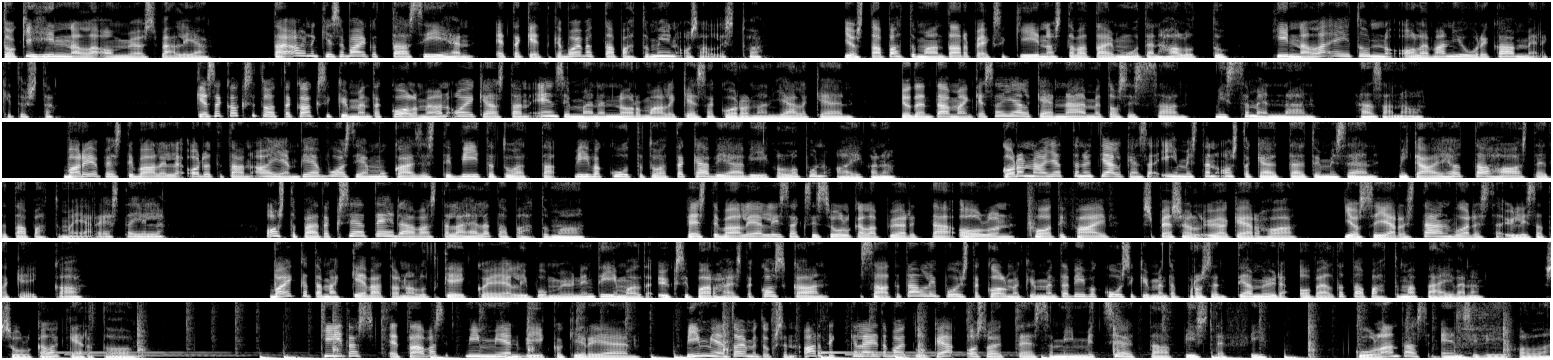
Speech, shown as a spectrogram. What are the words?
Toki hinnalla on myös väliä, tai ainakin se vaikuttaa siihen, että ketkä voivat tapahtumiin osallistua. Jos tapahtuma on tarpeeksi kiinnostava tai muuten haluttu, hinnalla ei tunnu olevan juurikaan merkitystä. Kesä 2023 on oikeastaan ensimmäinen normaali kesä koronan jälkeen, joten tämän kesän jälkeen näemme tosissaan, missä mennään, hän sanoo. Varjofestivaalille odotetaan aiempien vuosien mukaisesti 5000-6000 kävijää viikonlopun aikana. Korona on jättänyt jälkensä ihmisten ostokäyttäytymiseen, mikä aiheuttaa haasteita tapahtumajärjestäjille. Ostopäätöksiä tehdään vasta lähellä tapahtumaa. Festivaalien lisäksi Sulkala pyörittää Oulun 45 Special yökerhoa, jossa järjestetään vuodessa yli sata keikkaa. Vaikka tämä kevät on ollut keikkoja ja lipumyynnin tiimoilta yksi parhaista koskaan, saatetaan lipuista 30-60 prosenttia myydä ovelta tapahtumapäivänä. Sulkala kertoo. Kiitos, että avasit Mimmien viikkokirjeen. Mimmien toimituksen artikkeleita voit lukea osoitteessa mimmitsijoittaa.fi. Kuullaan taas ensi viikolla.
